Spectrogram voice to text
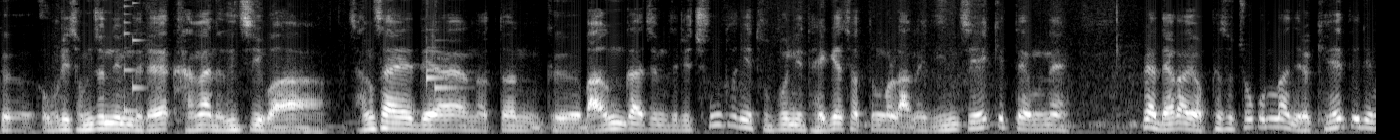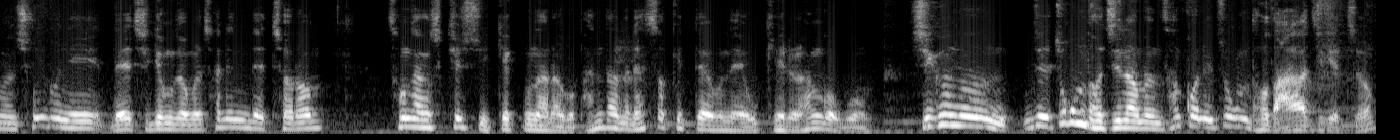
네. 그, 우리 점주님들의 강한 의지와 장사에 대한 어떤 그 마음가짐들이 충분히 두 분이 돼 계셨던 걸 나는 인지했기 때문에, 그래, 내가 옆에서 조금만 이렇게 해드리면 충분히 내 직영점을 차린 데처럼 성장시킬 수 있겠구나라고 판단을 했었기 때문에 오케이를 한 거고 지금은 이제 조금 더 지나면 상권이 조금 더 나아지겠죠.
